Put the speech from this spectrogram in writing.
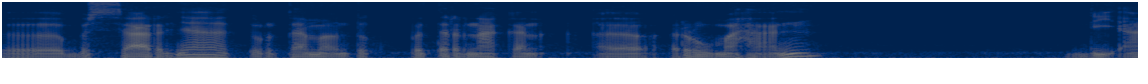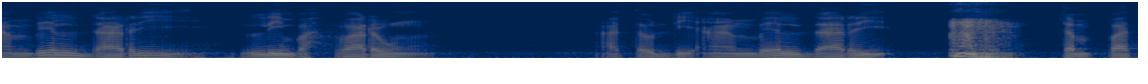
e, besarnya terutama untuk peternakan e, rumahan diambil dari limbah warung atau diambil dari tempat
